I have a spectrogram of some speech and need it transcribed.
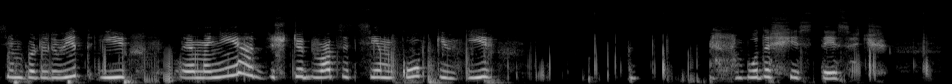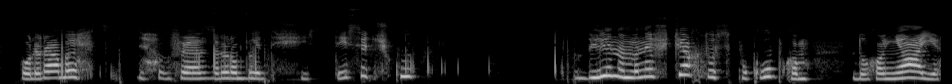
Всім привіт! І е, мені ще 27 кубків і буде 6 тисяч. Пора би вже зробити 6 тисячку. Блін, а мене ще хтось по кубкам доганяє.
